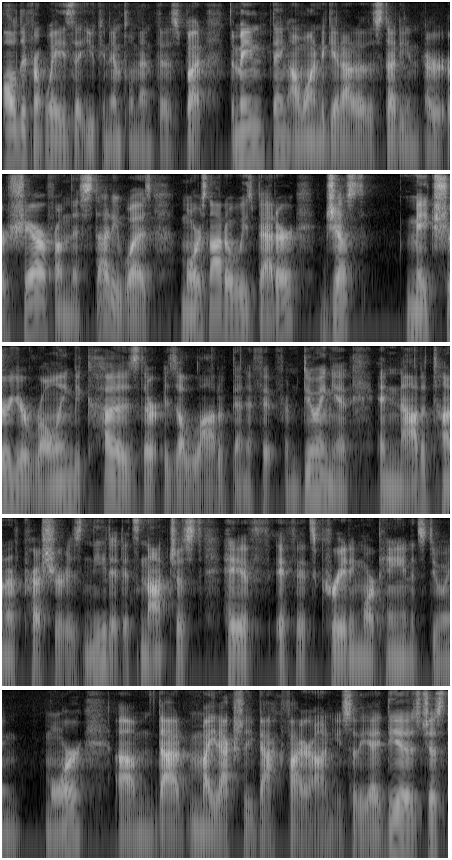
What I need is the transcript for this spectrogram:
all different ways that you can implement this. But the main thing i wanted to get out of the study or, or share from this study was more is not always better. Just make sure you're rolling because there is a lot of benefit from doing it and not a ton of pressure is needed. It's not just hey if if it's creating more pain it's doing more um, that might actually backfire on you so the idea is just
